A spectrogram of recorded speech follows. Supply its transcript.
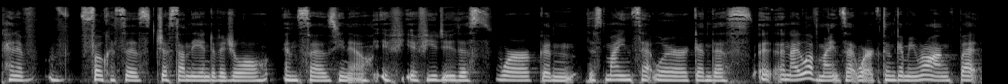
kind of focuses just on the individual and says, you know, if if you do this work and this mindset work and this and I love mindset work, don't get me wrong, but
